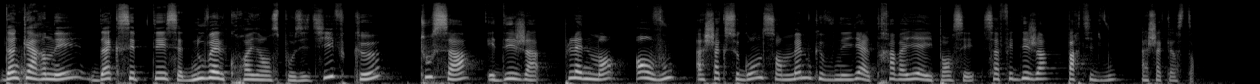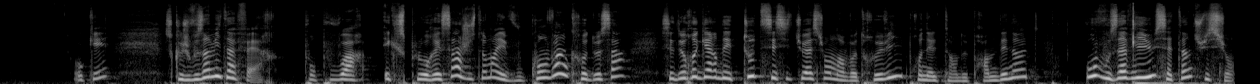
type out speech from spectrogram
d'incarner, d'accepter cette nouvelle croyance positive que tout ça est déjà pleinement en vous à chaque seconde sans même que vous n'ayez à travailler à y penser. Ça fait déjà partie de vous à chaque instant. Ok? Ce que je vous invite à faire pour pouvoir explorer ça justement et vous convaincre de ça, c'est de regarder toutes ces situations dans votre vie, prenez le temps de prendre des notes, où vous aviez eu cette intuition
